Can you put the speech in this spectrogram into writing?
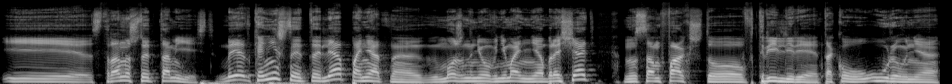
И странно, что это там есть. Ну, это, Конечно, это ляп, понятно, можно на него внимание не обращать, но сам факт, что в триллере такого уровня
